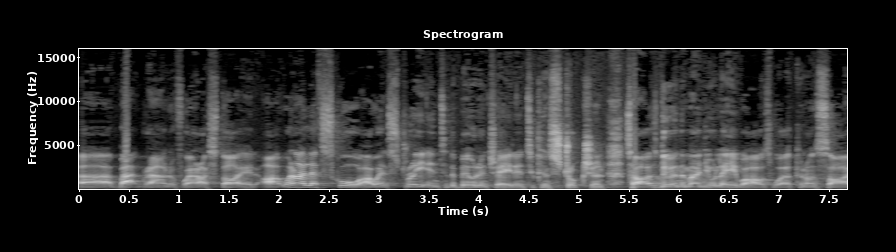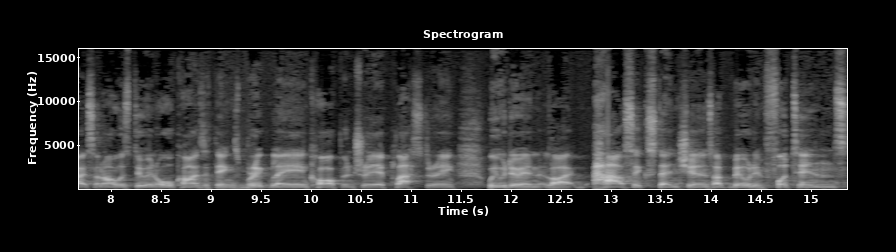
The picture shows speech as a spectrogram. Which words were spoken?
uh, background of where I started. I, when I left school, I went straight into the building trade, into construction. So, I was doing the manual labor, I was working on sites, and I was doing all kinds of things bricklaying, carpentry, plastering. We were doing like house extensions, I was building footings,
